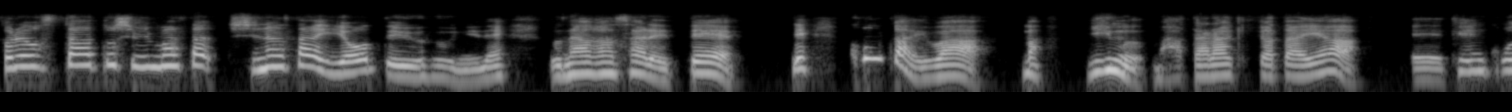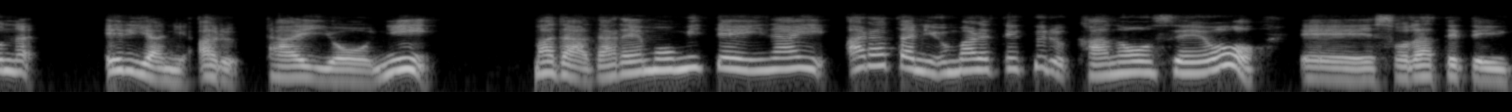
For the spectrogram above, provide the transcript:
それをスタートしまさ、しなさいよっていうふうにね、促されて、で、今回は、まあ、義務、働き方や、えー、健康なエリアにある太陽に、まだ誰も見ていない新たに生まれてくる可能性を、えー、育てて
